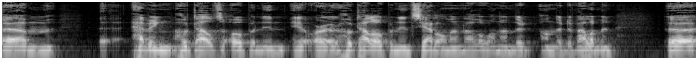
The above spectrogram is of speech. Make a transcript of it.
Um, having hotels open in or a hotel open in Seattle and another one on the development. Uh,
